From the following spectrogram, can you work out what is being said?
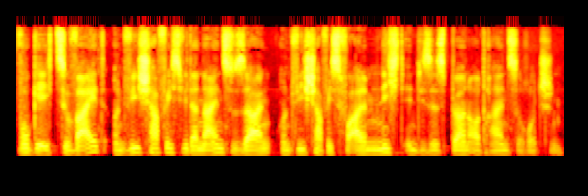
wo gehe ich zu weit und wie schaffe ich es wieder Nein zu sagen und wie schaffe ich es vor allem nicht in dieses Burnout reinzurutschen.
